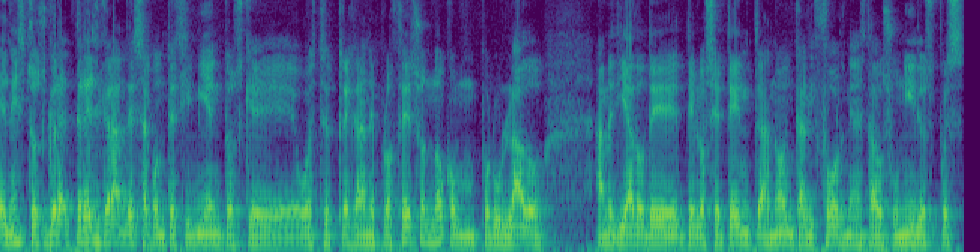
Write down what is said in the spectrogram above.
en estos tres grandes acontecimientos que, o estos tres grandes procesos, ¿no? como por un lado a mediados de, los 70, ¿no? en California, en Estados Unidos, pues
